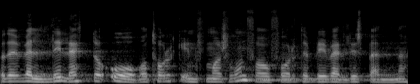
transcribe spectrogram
Og Det er veldig lett å overtolke informasjon for å få det til å bli veldig spennende.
